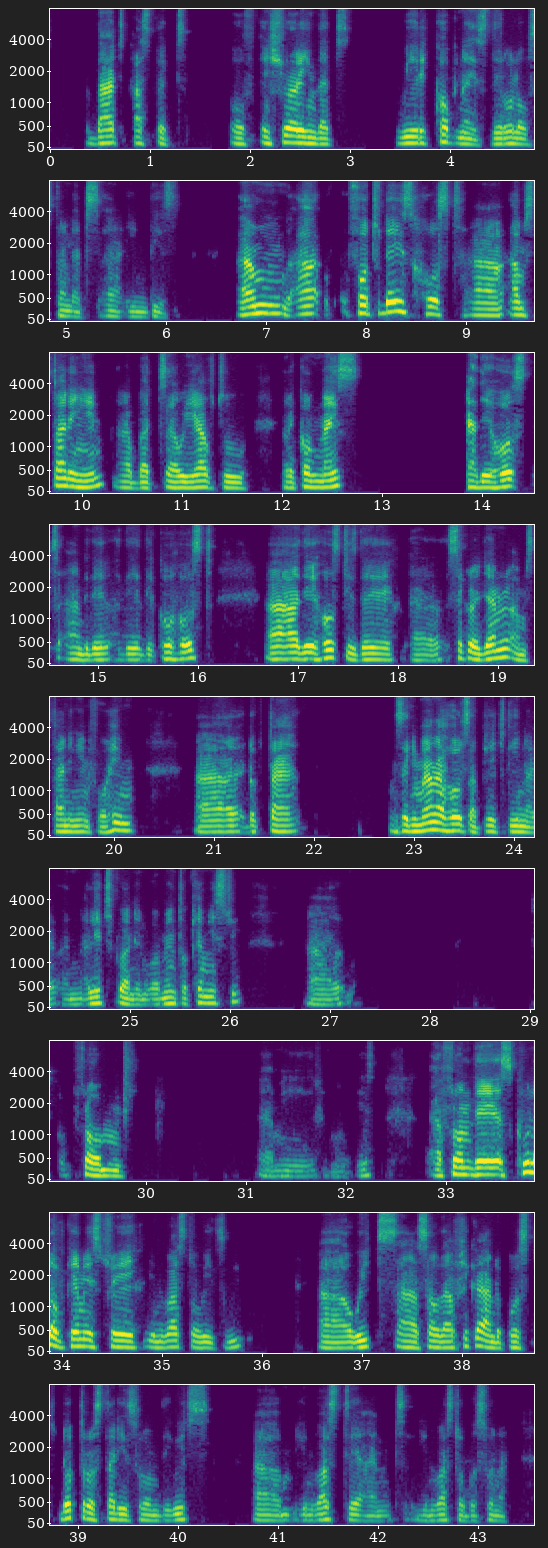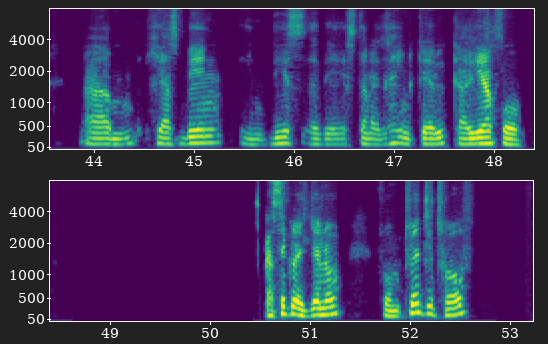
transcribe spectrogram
that aspect of ensuring that we recognize the role of standards uh, in this. Um, uh, for today's host, uh, I'm standing in, uh, but uh, we have to recognize uh, the host and the, the, the co-host. the host is the Secretary General. I'm standing in for him. Dr. Nsengimana holds a PhD in analytical and environmental chemistry from let me remove this uh, from the School of Chemistry, University of Wits, uh, Wits uh, South Africa, and postdoctoral studies from the Wits um, University and University of Botswana. Um, he has been in this uh, the standardization career for a Secretary General from 2012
